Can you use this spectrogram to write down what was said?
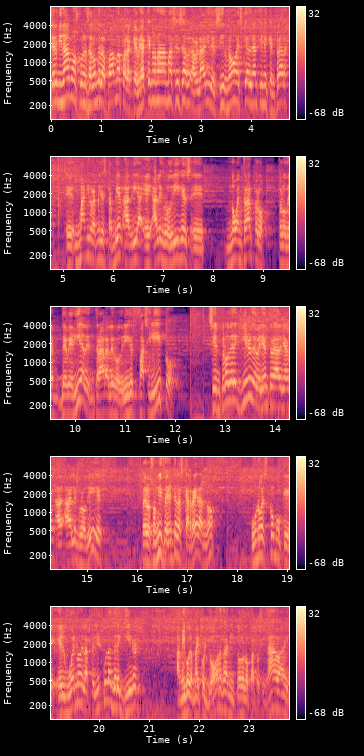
terminamos con el Salón de la Fama para que vea que no nada más es hablar y decir, no, es que Adrián tiene que entrar, eh, Manny Ramírez también, eh, Alex Rodríguez eh, no va a entrar, pero, pero debería de entrar Alex Rodríguez, facilito. Si entró Derek Jeter, debería entrar Adrián, Alex Rodríguez. Pero son diferentes las carreras, ¿no? Uno es como que el bueno de la película, Derek Jeter, amigo de Michael Jordan y todo lo patrocinaba. Y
